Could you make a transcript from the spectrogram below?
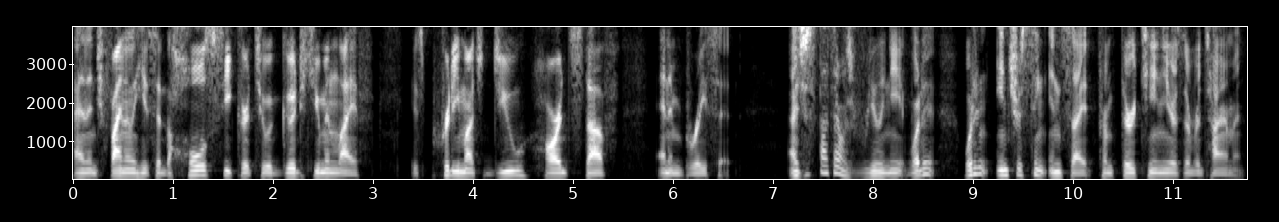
And then finally, he said the whole secret to a good human life is pretty much do hard stuff and embrace it. And I just thought that was really neat. What a, what an interesting insight from 13 years of retirement.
